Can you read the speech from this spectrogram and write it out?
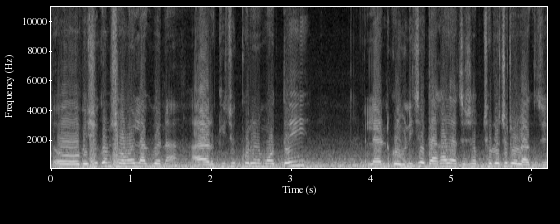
তো বেশিক্ষণ সময় লাগবে না, আর কিছুক্ষণের মধ্যেই ল্যান্ড করবে। নিচে দেখা যাচ্ছে, সব ছোট ছোট লাগছে।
